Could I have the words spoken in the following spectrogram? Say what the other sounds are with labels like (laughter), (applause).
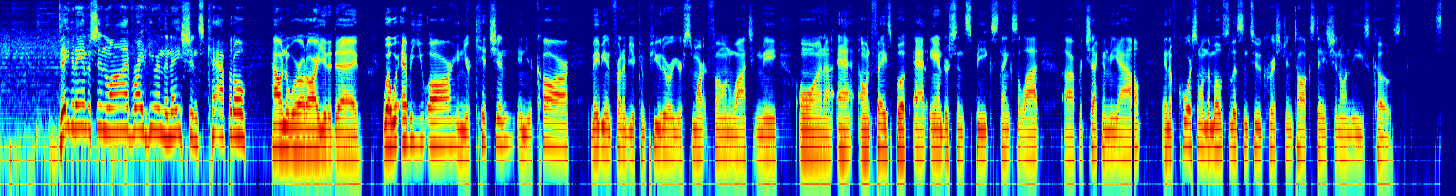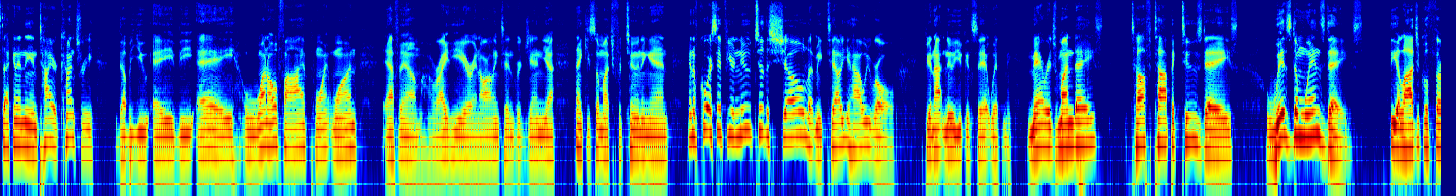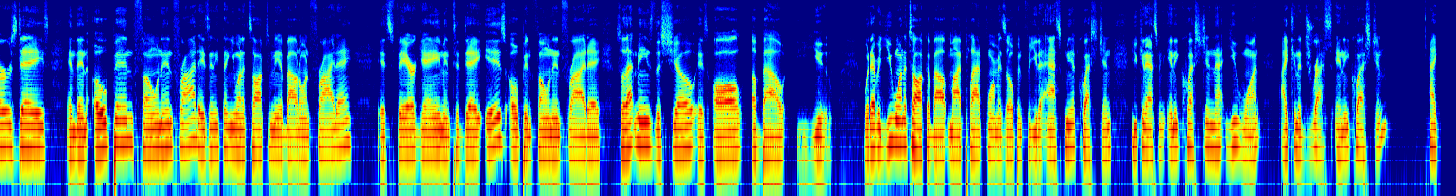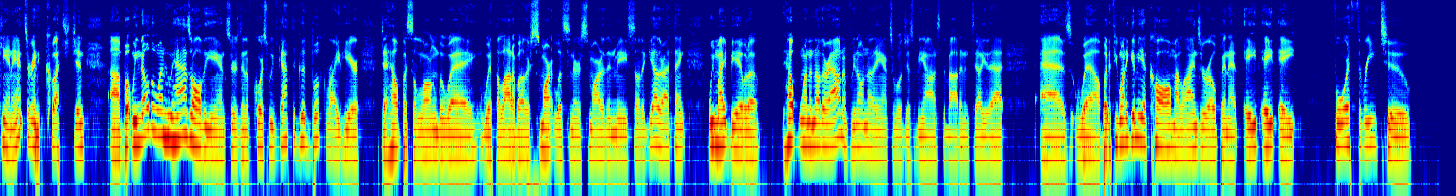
David Anderson live right here in the nation's capital. How in the world are you today? Well, wherever you are, in your kitchen, in your car, maybe in front of your computer or your smartphone, watching me on uh, at, on Facebook at Anderson Speaks. Thanks a lot uh, for checking me out, and of course on the most listened to Christian talk station on the East Coast, second in the entire country, WAVA one hundred five point one. FM right here in Arlington, Virginia. Thank you so much for tuning in. And of course, if you're new to the show, let me tell you how we roll. If you're not new, you can say it with me Marriage Mondays, Tough Topic Tuesdays, Wisdom Wednesdays, Theological Thursdays, and then open phone in Fridays. Anything you want to talk to me about on Friday? It's fair game, and today is open phone in Friday. So that means the show is all about you. Whatever you want to talk about, my platform is open for you to ask me a question. You can ask me any question that you want. I can address any question. I can't answer any (laughs) question, uh, but we know the one who has all the answers. And of course, we've got the good book right here to help us along the way with a lot of other smart listeners, smarter than me. So, together, I think we might be able to help one another out. If we don't know the answer, we'll just be honest about it and tell you that as well. But if you want to give me a call, my lines are open at 888 432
